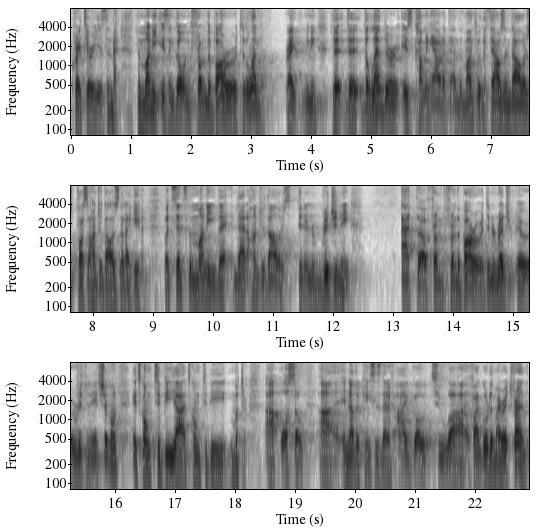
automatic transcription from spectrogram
criteria isn't met. The money isn't going from the borrower to the lender right? Meaning the, the, the lender is coming out at the end of the month with $1,000 plus $100 that I gave him. But since the money, that, that $100 didn't originate at the, from from the borrower, it didn't reg- uh, originate Shimon. It's going to be uh, it's going to be mutter. Uh, also, uh, another case is that if I go to uh, if I go to my rich friend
